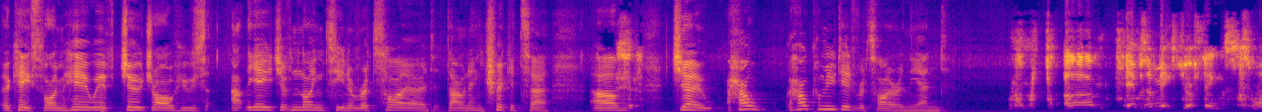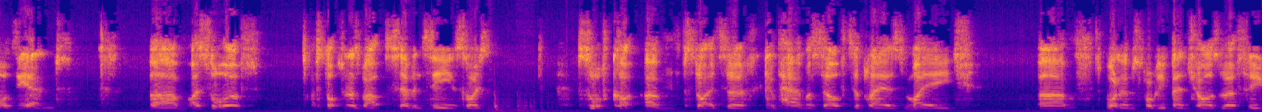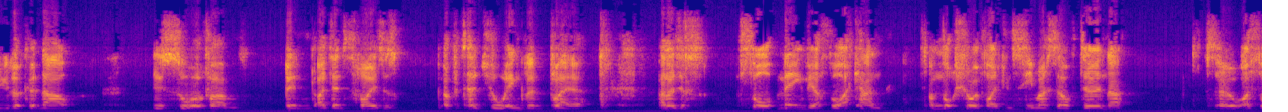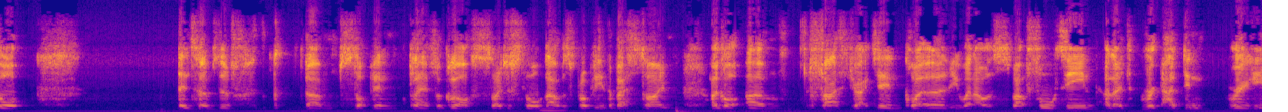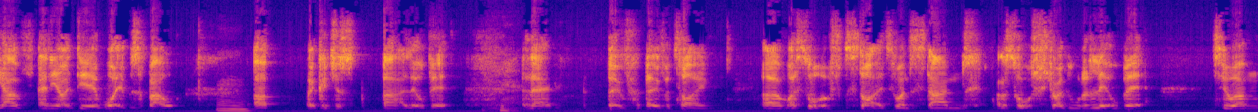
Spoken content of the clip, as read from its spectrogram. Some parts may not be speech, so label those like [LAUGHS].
Okay, so I'm here with Joe Dryell, who's at the age of 19 a retired Downend cricketer. Um, Joe, how how come you did retire in the end? Um, it was a mixture of things towards the end. Um, I sort of I stopped when I was about 17, so I sort of cut, um, started to compare myself to players my age. Um, one of them is probably Ben Charlesworth, who you look at now, who's sort of um, been identified as a potential England player. And I just thought, mainly, I thought I can't. I'm not sure if I can see myself doing that. So I thought, in terms of um, stopping playing for Glos, I just thought that was probably the best time. I got um, fast tracked in quite early when I was about 14, and I, I didn't really have any idea what it was about. Mm. Uh, I could just bat a little bit, [LAUGHS] and then over over time, um, I sort of started to understand, and I sort of struggled a little bit to um,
